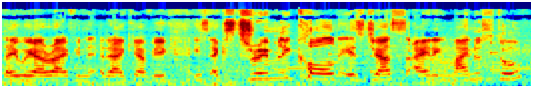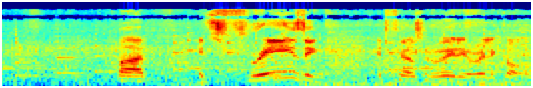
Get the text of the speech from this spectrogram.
Today we arrive in Reykjavik. It's extremely cold. It's just I think minus two, but it's freezing. It feels really, really cold.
